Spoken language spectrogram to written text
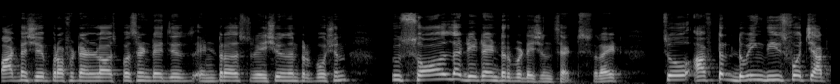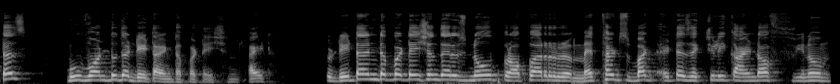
partnership, profit and loss, percentages, interest, ratios and proportion to solve the data interpretation sets, right? So after doing these four chapters, move on to the data interpretation, right? So data interpretation, there is no proper methods, but it is actually kind of, you know,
